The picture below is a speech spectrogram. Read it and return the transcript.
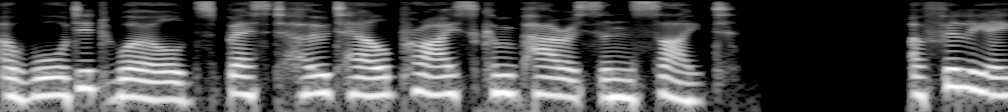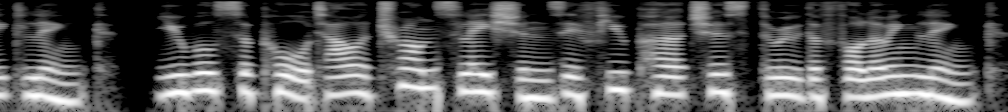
awarded world's best hotel price comparison site. Affiliate link. You will support our translations if you purchase through the following link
